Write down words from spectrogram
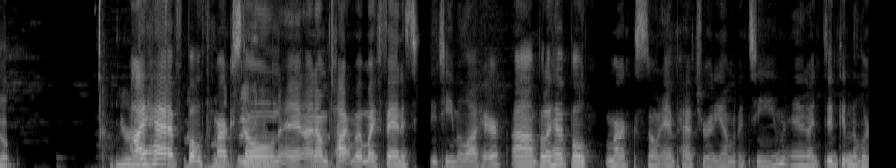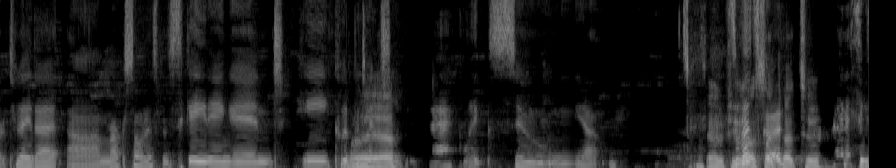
Yep. I have both Mark two, and you- Stone and, and I'm talking about my fantasy team a lot here. Um, but I have both Mark Stone and Pacioretty on my team, and I did get an alert today that uh, Mark Stone has been skating and he could Oh, yeah. potentially be back like soon. Yeah, And a few So that's like that too. fantasy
